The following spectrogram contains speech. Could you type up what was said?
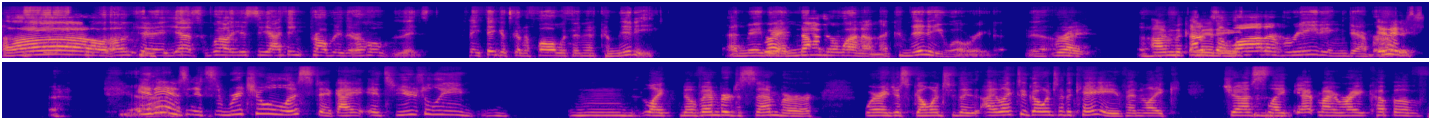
Oh, okay. Yes. Well, you see, I think probably their hope they think it's going to fall within a committee and maybe right. another one on the committee will read it. Yeah. Right. Uh-huh. I'm the committee. That's a lot of reading, Deborah. It is. Yeah. It is. It's ritualistic. I it's usually like November, December where I just go into the I like to go into the cave and like just mm-hmm. like get my right cup of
